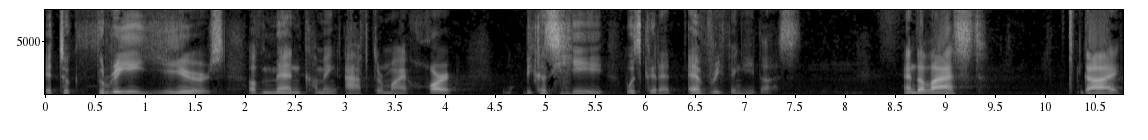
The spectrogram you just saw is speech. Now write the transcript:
It took three years of men coming after my heart because he was good at everything he does. And the last guy,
